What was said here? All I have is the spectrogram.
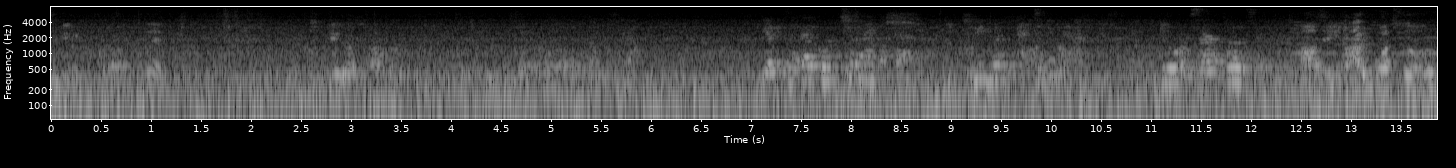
두 개를 받았는데 두 개가 다 열차가 곧 출발합니다. 주인은 닫힙니다. Doors are closing. 아니 알고 왔어.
